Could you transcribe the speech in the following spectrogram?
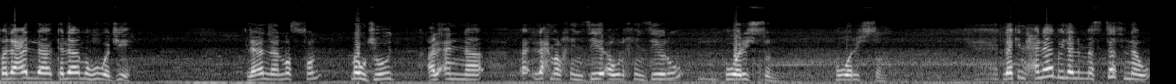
فلعل كلامه وجيه لأن نص موجود على أن لحم الخنزير أو الخنزير هو رجس هو رجس. لكن حنابلة لما استثنوا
